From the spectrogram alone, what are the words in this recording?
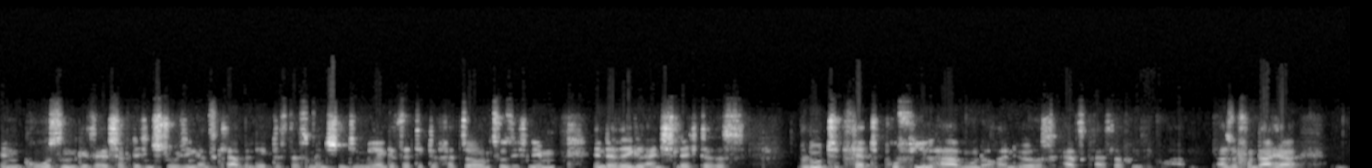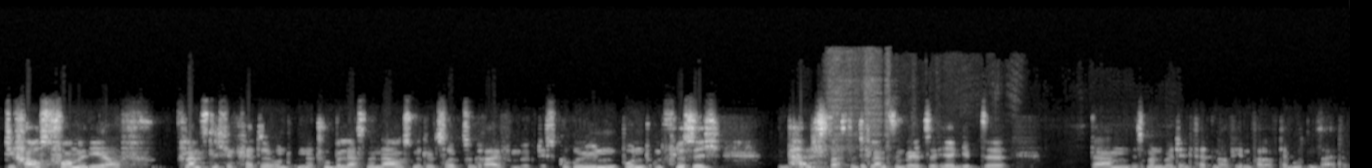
in großen gesellschaftlichen Studien ganz klar belegt ist, dass Menschen, die mehr gesättigte Fettsäuren zu sich nehmen, in der Regel ein schlechteres Blutfettprofil haben und auch ein höheres Herz-Kreislauf-Risiko haben. Also von daher die Faustformel eher auf pflanzliche Fette und naturbelassene Nahrungsmittel zurückzugreifen, möglichst grün, bunt und flüssig, alles, was die Pflanzenwelt so hergibt, äh, dann ist man mit den Fetten auf jeden Fall auf der guten Seite.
